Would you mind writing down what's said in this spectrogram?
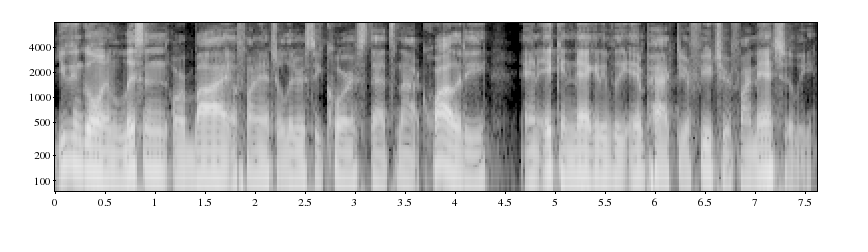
you can go and listen or buy a financial literacy course that's not quality and it can negatively impact your future financially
